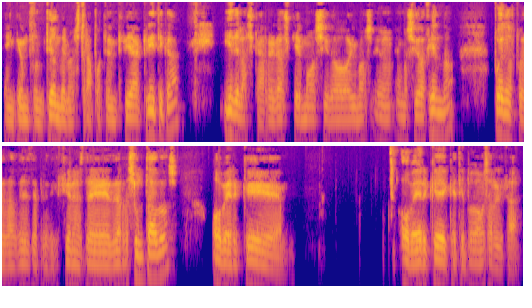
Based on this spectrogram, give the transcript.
en que en función de nuestra potencia crítica y de las carreras que hemos ido, hemos, hemos ido haciendo, pues nos puede dar desde predicciones de, de resultados o ver qué, o ver qué, qué, tiempo vamos a realizar.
